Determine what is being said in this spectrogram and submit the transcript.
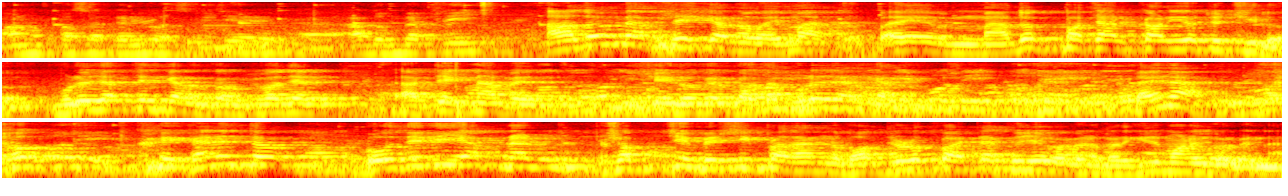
মানব পাচারকারীও আছে যে আদম ব্যবসায়ী। আদম ব্যবসায়ী কেন ভাই? মাদক পাচারকারীও তো ছিল। ভুলে যাচ্ছেন কেন? কক্সবাজার টেকনাফের সেই লোকের কথা ভুলে যান কেন? তাই না? এখানে তো ওদেরই আপনার সবচেয়ে বেশি প্রাধান্য। ভদ্রলোক কয়টা খুঁজে পাবেন ওখানে? কিছু মনে করবেন না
